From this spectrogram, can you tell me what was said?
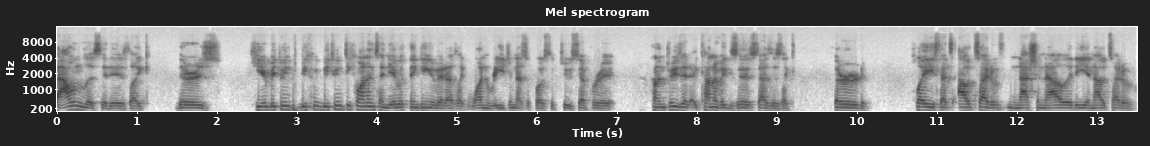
boundless it is. Like there's here between between between Tijuana and San Diego, thinking of it as like one region as opposed to two separate countries. It, it kind of exists as this like third place that's outside of nationality and outside of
